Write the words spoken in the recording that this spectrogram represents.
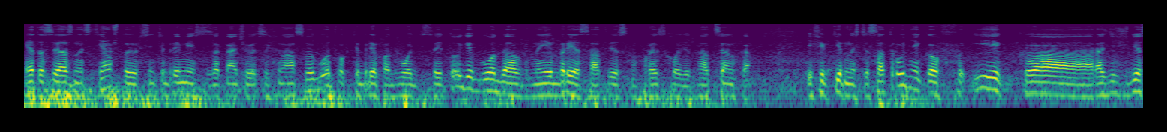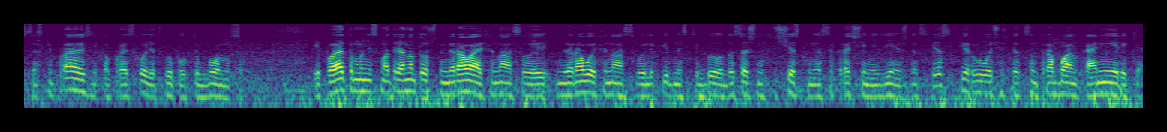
Это связано с тем, что в сентябре месяце заканчивается финансовый год, в октябре подводятся итоги года, в ноябре, соответственно, происходит оценка эффективности сотрудников и к рождественским праздникам происходят выплаты бонусов. И поэтому, несмотря на то, что мировая финансовая, мировой финансовой ликвидности было достаточно существенное сокращение денежных средств, в первую очередь от Центробанка Америки,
